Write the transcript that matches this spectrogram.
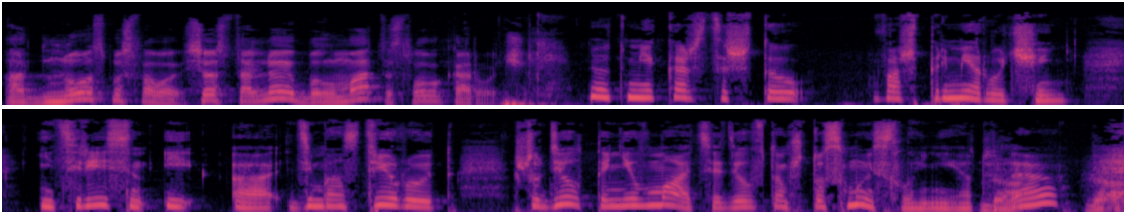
одно смысловое. Все остальное был мат и слово короче. Ну, вот мне кажется, что ваш пример очень интересен и э, демонстрирует, что дело-то не в мате, а дело в том, что смысла нет. Да, да? Да.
